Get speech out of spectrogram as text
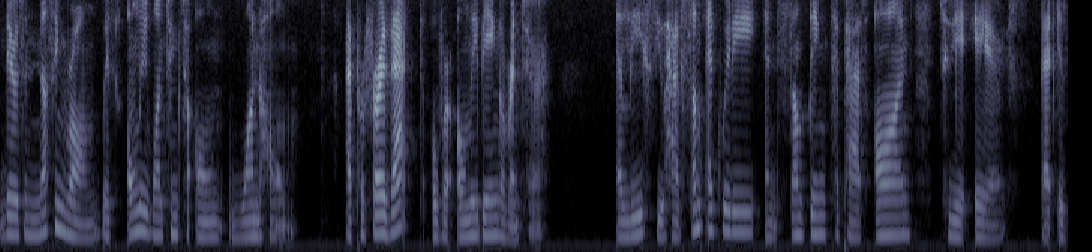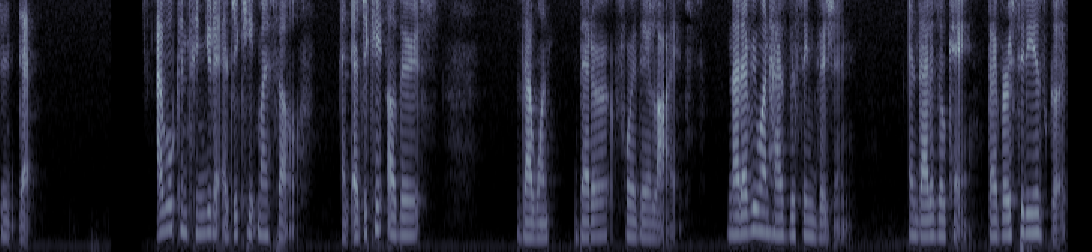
There is nothing wrong with only wanting to own one home. I prefer that over only being a renter. At least you have some equity and something to pass on to your heirs that isn't debt. I will continue to educate myself and educate others that want better for their lives. Not everyone has the same vision, and that is okay. Diversity is good,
